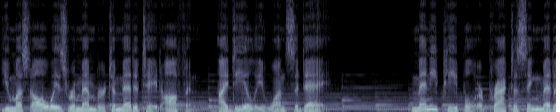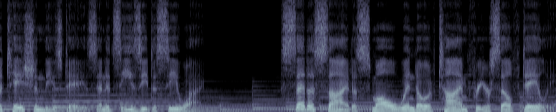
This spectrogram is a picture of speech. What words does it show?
you must always remember to meditate often, ideally once a day. Many people are practicing meditation these days and it's easy to see why. Set aside a small window of time for yourself daily,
